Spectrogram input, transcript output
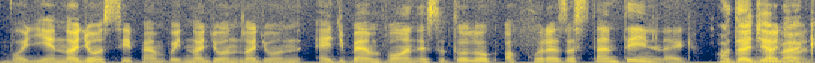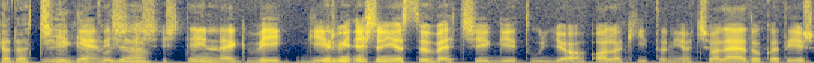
vagy ilyen nagyon szépen, vagy nagyon-nagyon egyben van ez a dolog, akkor az aztán tényleg... Ad egy nagyon, emelkedettséget, igen, ugye? És, és, és tényleg végérvényesen ilyen szövetségé tudja alakítani a családokat, és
